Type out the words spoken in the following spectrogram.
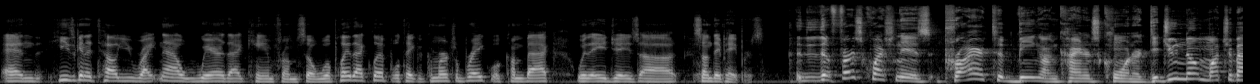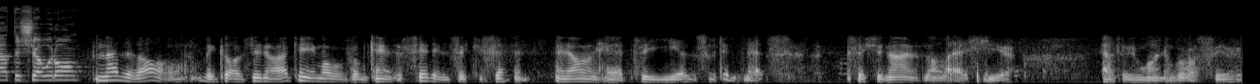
and he's going to tell you right now where that came from so we'll play that clip we'll take a commercial break we'll come back with AJ's uh, Sunday papers the first question is prior to being on Kiner's Corner, did you know much about the show at all? Not at all, because, you know, I came over from Kansas City in 67 and I only had three years with the Mets. 69 was my last year after we won the World Series.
